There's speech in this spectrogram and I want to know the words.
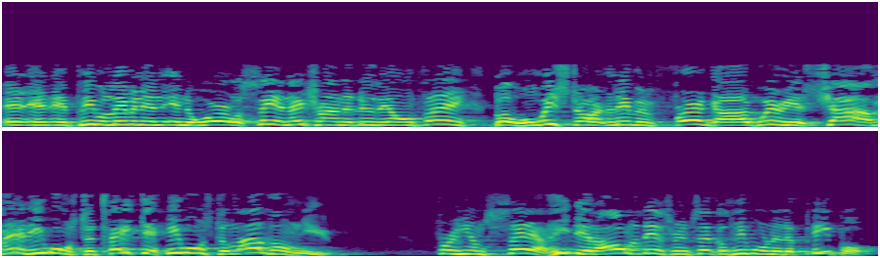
And, and, and, people living in, in the world of sin, they're trying to do their own thing. But when we start living for God, we're His child. Man, He wants to take it. He wants to love on you. For Himself. He did all of this for Himself because He wanted a people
